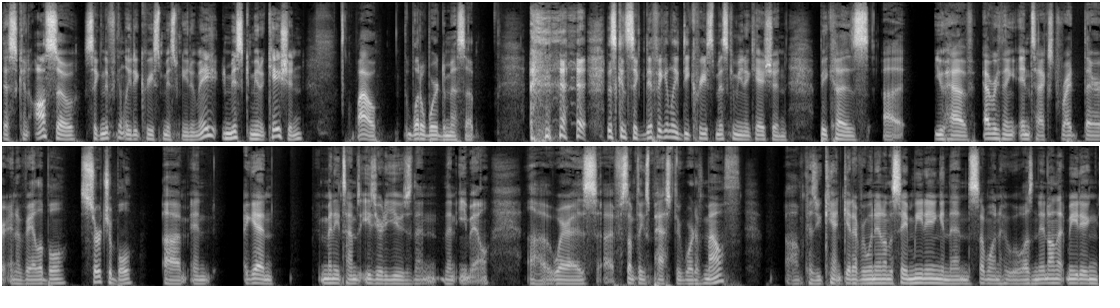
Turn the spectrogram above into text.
this can also significantly decrease miscommunication. Wow, what a word to mess up. this can significantly decrease miscommunication because uh, you have everything in text right there and available, searchable, um, and again, many times easier to use than than email. Uh, whereas uh, if something's passed through word of mouth, because um, you can't get everyone in on the same meeting, and then someone who wasn't in on that meeting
